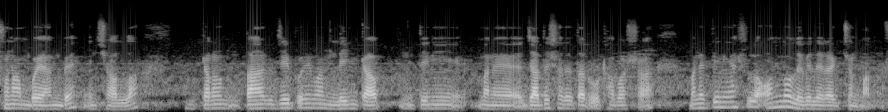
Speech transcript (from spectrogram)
সুনাম বয়ে আনবে, ইনশাআল্লাহ। কারণ তার যে পরিমাণ লিঙ্ক আপ তিনি মানে যাদের সাথে তার ওঠা বসা মানে তিনি আসলে অন্য লেভেলের একজন মানুষ।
